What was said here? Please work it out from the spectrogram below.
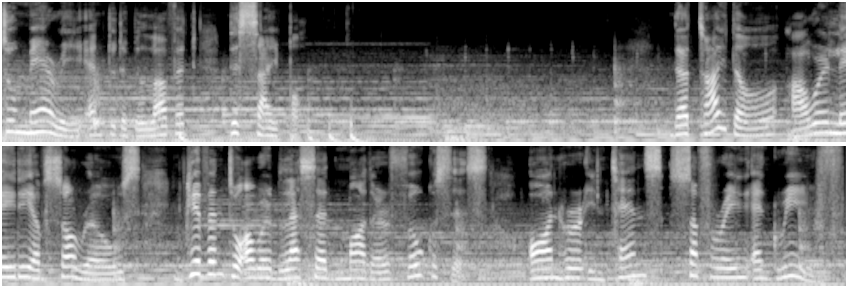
to Mary and to the beloved disciple. The title, Our Lady of Sorrows, given to our Blessed Mother, focuses on her intense suffering and grief,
